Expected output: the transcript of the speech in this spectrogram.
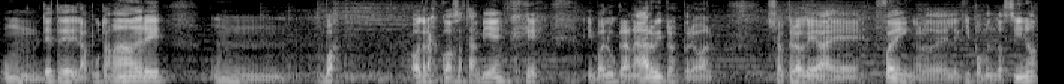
Un DT de la puta madre. Un. Buah, otras cosas también que involucran a árbitros, pero bueno, yo creo que eh, fue digno lo del equipo mendocino.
